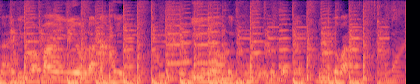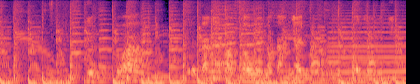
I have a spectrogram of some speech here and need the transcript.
nãy thì có bao nhiêu là não nhưng là mình không đủ được kiện để đu các bạn. Ừ, Tuyệt quá. Càng ngày vào sâu thì nó càng nhanh mà. Mình cần nhiêu cái gì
